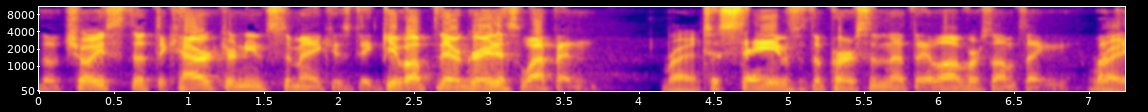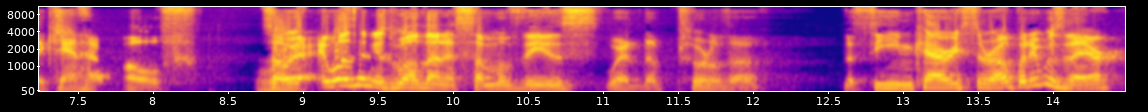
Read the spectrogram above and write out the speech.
the choice that the character needs to make is to give up their greatest weapon Right. to save the person that they love or something, but they can't have both. So Right. it, it wasn't as well done as some of these where the sort of the the theme carries throughout, but it was there.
